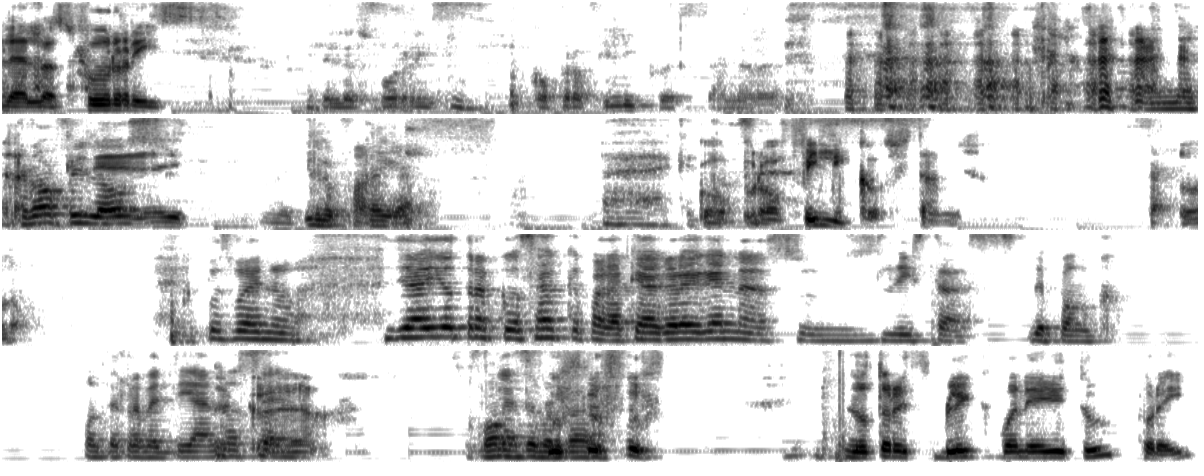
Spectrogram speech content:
De los furries. De los furries coprofílicos. ah, no, ¿verdad? Necrófilos Ey, y lo que caiga. Ay, qué cosas. coprofílicos también. Exacto. Pues bueno, ya hay otra cosa que para que agreguen a sus listas de punk o de rebeldía, no sé. Que de verdad. ¿No traes Blink 182 por ahí?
